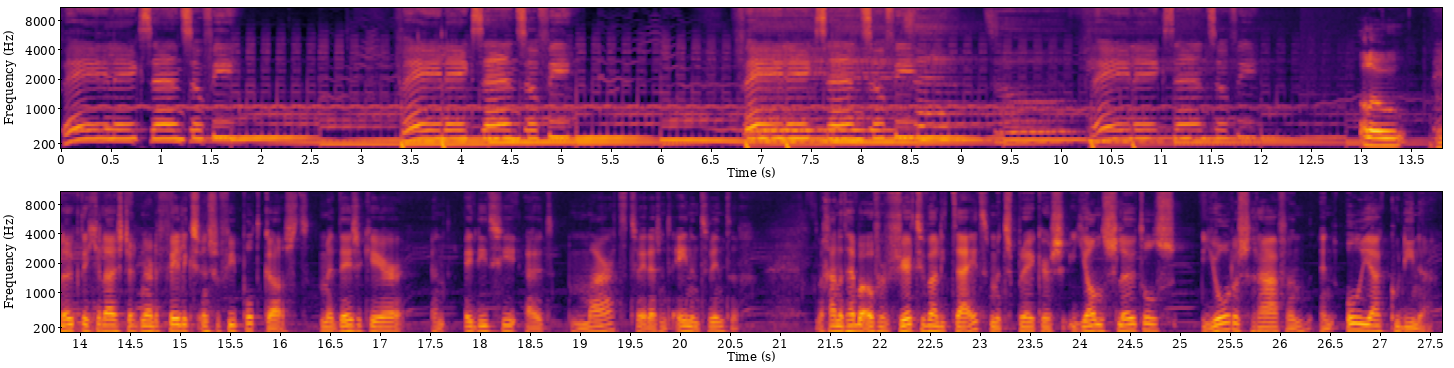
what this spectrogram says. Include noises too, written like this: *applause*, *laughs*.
Felix en Sophie. Felix en Sophie. Felix en Sophie. Felix en Sophie. Hallo, leuk dat je luistert naar de Felix en Sophie podcast. Met deze keer een editie uit maart 2021. We gaan het hebben over virtualiteit met sprekers Jan Sleutels, Joris Raven en Olja Kudina.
